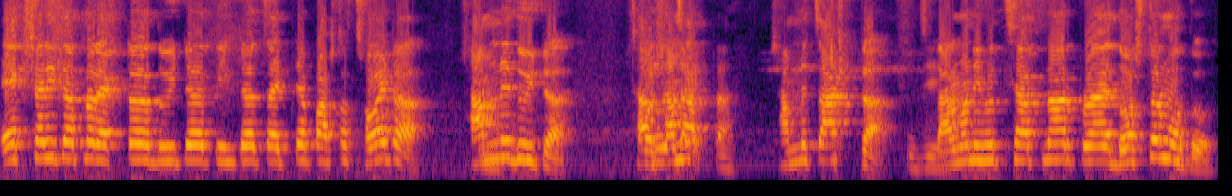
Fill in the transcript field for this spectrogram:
এক শাড়িতে আপনার একটা দুইটা তিনটা চারটা পাঁচটা ছয়টা সামনে দুইটা। সামনে চারটা। সামনে চারটা। তার মানে হচ্ছে আপনার প্রায় দশটার মতো।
